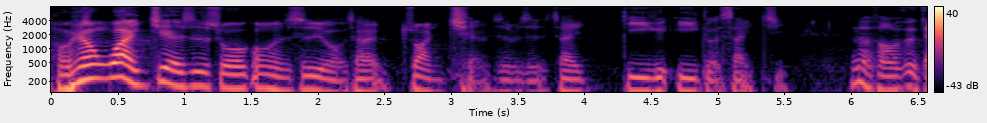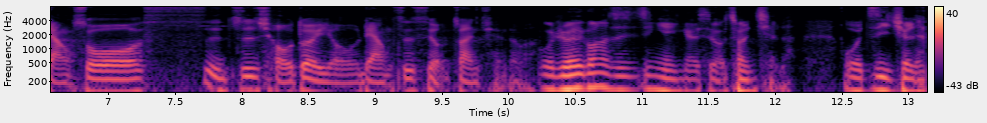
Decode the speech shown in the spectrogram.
好像外界是说工程师有在赚钱，是不是？在第一个一个赛季，那时候是讲说四支球队有两支是有赚钱的嘛？我觉得工程师今年应该是有赚钱的，我自己觉得。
